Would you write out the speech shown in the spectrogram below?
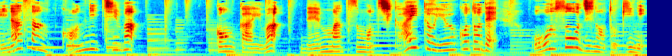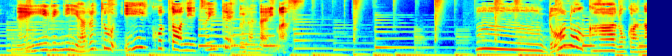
皆さんこんにちは。今回は年末も近いということで大掃除の時に念入りにやるといいことについて占います。うーんどのカードかな？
